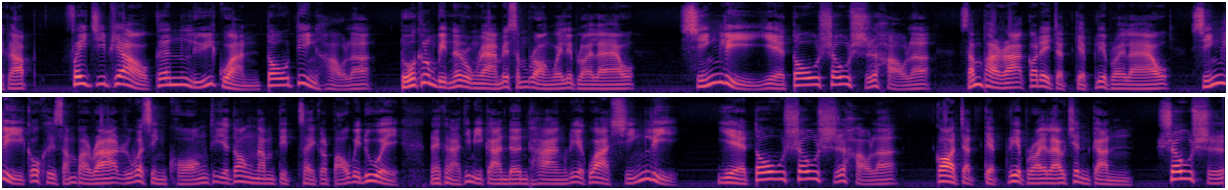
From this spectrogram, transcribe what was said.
นะครับ飛機票跟旅館都訂好了 ตั๋วเครื่องบินในโรงแรมได้สำรองไว้เรียบร้อยแล้วสิงหลี่เย่โตเซา了สัมภาระก็ได้จัดเก็บเรียบร้อยแล้วสิงลี่ก็คือสัมภาระหรือว่าสิ่งของที่จะต้องนำติดใส่กระเป๋าไปด้วย ในขณะที่มีการเดินทางเรียกว่าสิงหลี่เย่โตเซาสืก็จัดเก็บเรียบร้อยแล้วเช่นกัน เช่าสือ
